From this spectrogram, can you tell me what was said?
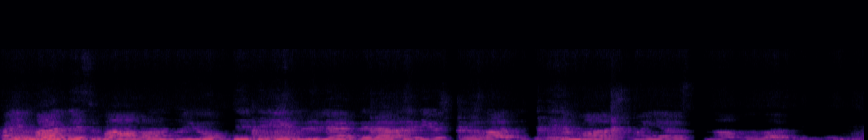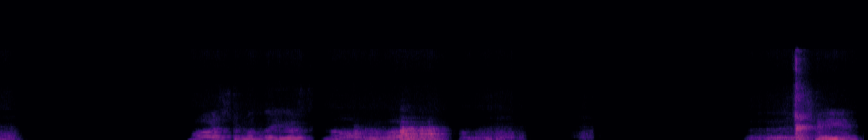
Kayınvalidesi bağlandı. Yok dedi evliler beraber yaşıyorlar dedi. Benim maaşımın yarısını alıyorlar dedi. Maaşımın da yarısını alıyorlar dedi. Ee, şeyin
